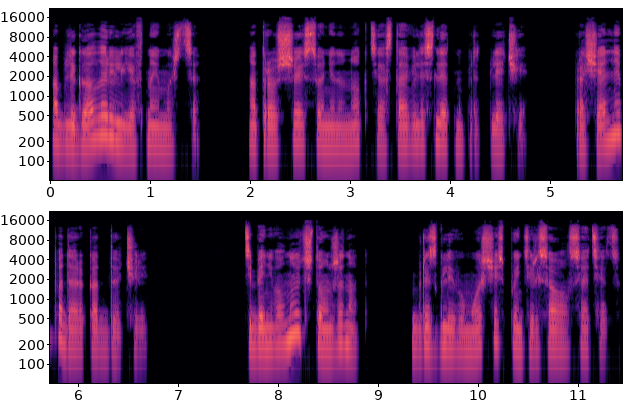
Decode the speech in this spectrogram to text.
облегала рельефные мышцы. Отросшие Сонины ногти оставили след на предплечье. Прощальный подарок от дочери. «Тебя не волнует, что он женат?» Брезгливо морщась поинтересовался отец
